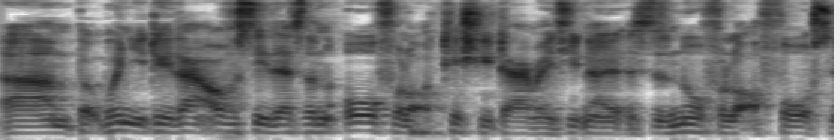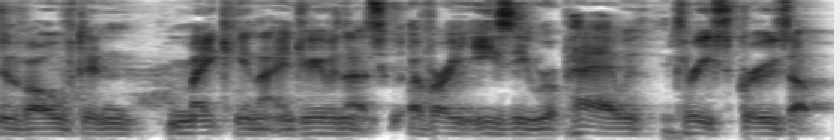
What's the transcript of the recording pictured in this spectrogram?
Um, but when you do that, obviously there's an awful lot of tissue damage. You know, there's an awful lot of force involved in making that injury, even though it's a very easy repair with three screws up,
